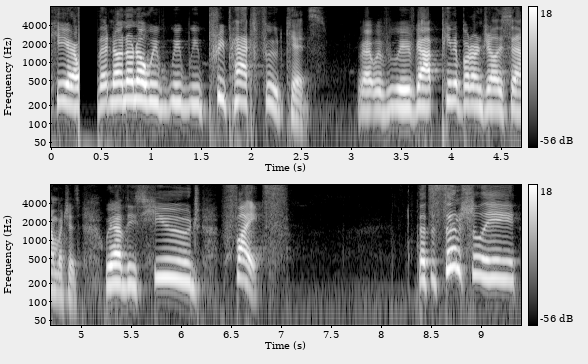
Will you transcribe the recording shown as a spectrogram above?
Here. No, no, no. We, we, we pre packed food, kids. Right? We've, we've got peanut butter and jelly sandwiches. We have these huge fights. That's essentially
